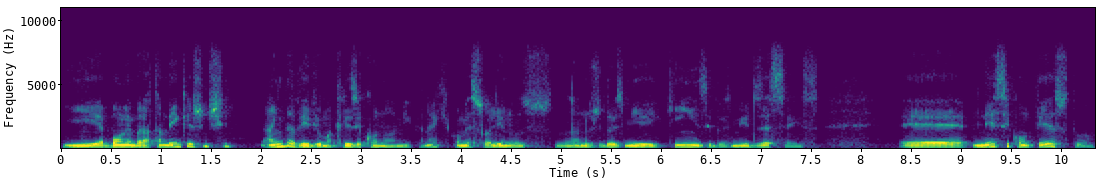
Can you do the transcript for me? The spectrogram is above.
E é bom lembrar também que a gente ainda vive uma crise econômica, né? que começou ali nos, nos anos de 2015, 2016. É, nesse contexto,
